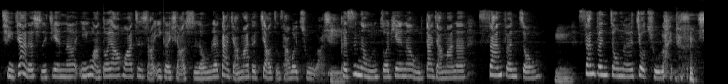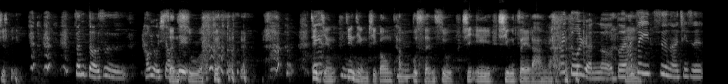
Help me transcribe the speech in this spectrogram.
请假的时间呢，以往都要花至少一个小时，我们的大甲妈的轿子才会出来。是，可是呢，我们昨天呢，我们大甲妈呢，三分钟，嗯，三分钟呢就出来了，是。真的是好有效神率。速啊！进前嗯进前毋是讲他们不神速，是因为伤侪人啊。太多人了，对 啊，嗯这一次呢，其实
